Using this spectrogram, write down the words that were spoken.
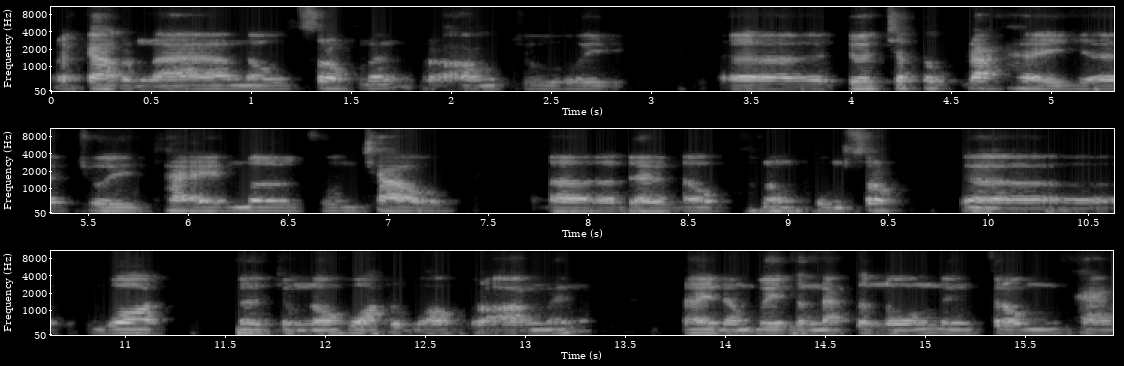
ប្រកាសដំណើរនៅស្រុកហ្នឹងព្រះអង្គជួយអឺជួយចាត់ទុកដាក់ហើយជួយថែមើលភូមិឆៅអឺដែលនៅក្នុងភូមិស្រុកអឺវត្ត ចំណងវត្តរបស់ព្រះអង្គហ្នឹងហើយដើម្បីតំណាក់តំណងនឹងក្រមខាង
